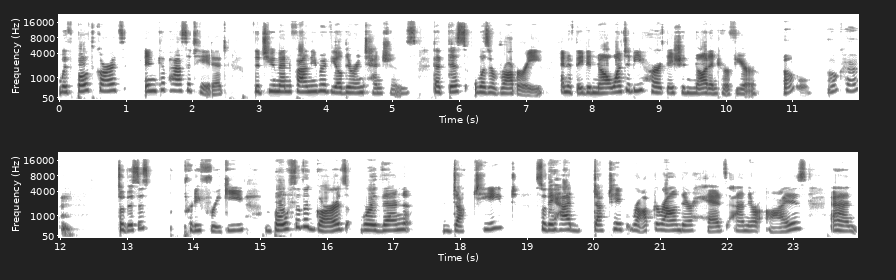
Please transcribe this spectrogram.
with both guards incapacitated, the two men finally revealed their intentions that this was a robbery, and if they did not want to be hurt, they should not interfere. Oh. Okay. So this is pretty freaky. Both of the guards were then duct taped. So they had duct tape wrapped around their heads and their eyes, and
